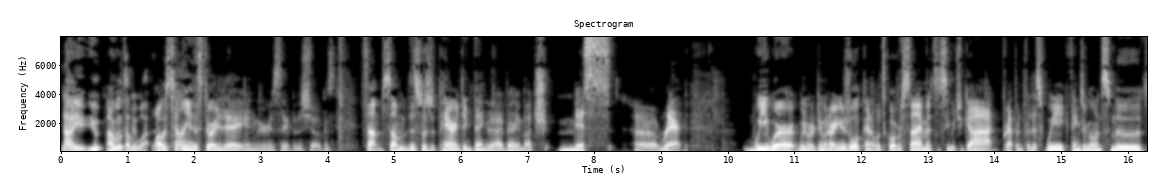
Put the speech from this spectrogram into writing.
no, you, you, you I will would- tell me what. Well, I was telling you the story today, and we were going to save it for the show because some some this was a parenting thing that I very much miss uh, read. We were we were doing our usual kind of let's go over assignments, let's see what you got, prepping for this week. Things are going smooth.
